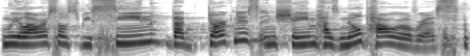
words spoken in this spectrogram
When we allow ourselves to be seen, that darkness and shame has no power over us.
